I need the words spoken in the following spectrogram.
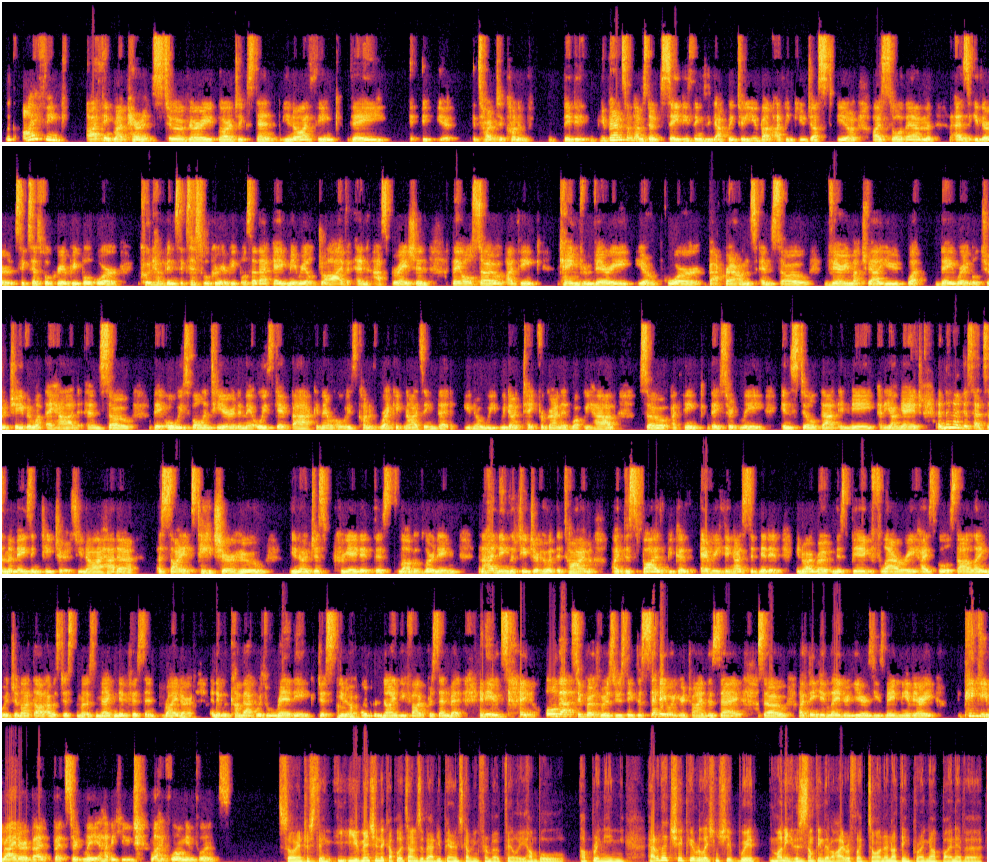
Look, I think I think my parents to a very large extent. You know, I think they. It, it, it's hard to kind of they did your parents sometimes don't say these things exactly to you but i think you just you know i saw them as either successful career people or could have been successful career people. So that gave me real drive and aspiration. They also i think came from very you know poor backgrounds and so very much valued what they were able to achieve and what they had. And so they always volunteered and they always gave back and they were always kind of recognizing that you know we we don't take for granted what we have. So i think they certainly instilled that in me at a young age. And then i just had some amazing teachers. You know i had a a science teacher who you know, just created this love of learning. And I had an English teacher who at the time I despised because everything I submitted, you know, I wrote in this big, flowery high school style language. And I thought I was just the most magnificent writer. And it would come back with red ink, just, you know, over 95% of it. And he would say, all that superfluous, you just need to say what you're trying to say. So I think in later years, he's made me a very picky writer, but but certainly had a huge lifelong influence. So interesting. You've mentioned a couple of times about your parents coming from a fairly humble upbringing. How did that shape your relationship with money? This is something that I reflect on. And I think growing up, I never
